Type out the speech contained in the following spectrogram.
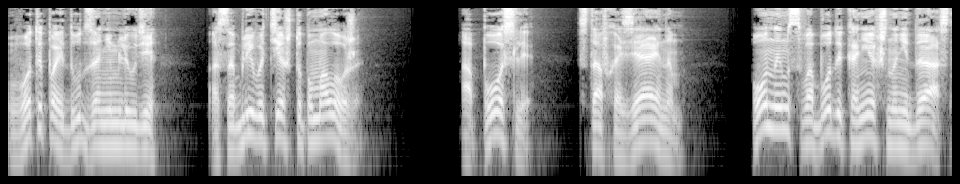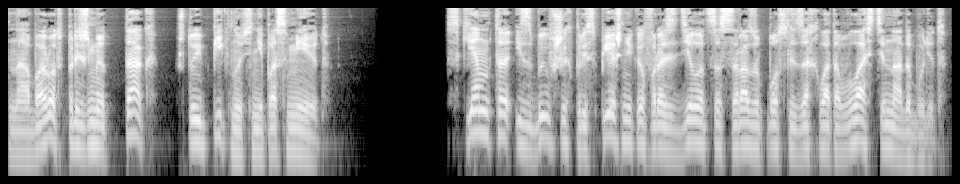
Вот и пойдут за ним люди, особливо те, что помоложе. А после, став хозяином, он им свободы, конечно, не даст, наоборот, прижмет так, что и пикнуть не посмеют. С кем-то из бывших приспешников разделаться сразу после захвата власти надо будет.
